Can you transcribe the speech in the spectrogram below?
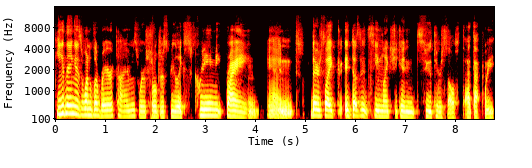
Teething is one of the rare times where she'll just be like screaming, crying. And there's like, it doesn't seem like she can soothe herself at that point.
